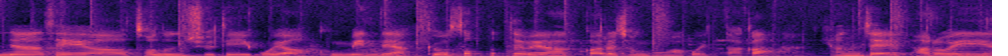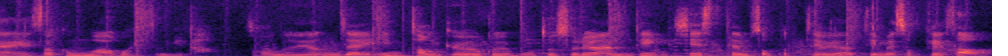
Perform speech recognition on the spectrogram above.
안녕하세요. 저는 주디이고요. 국민대학교 소프트웨어학과를 전공하고 있다가 현재 바로 AI에서 근무하고 있습니다. 저는 현재 인턴 교육을 모두 수료한 뒤 시스템 소프트웨어 팀에 속해서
